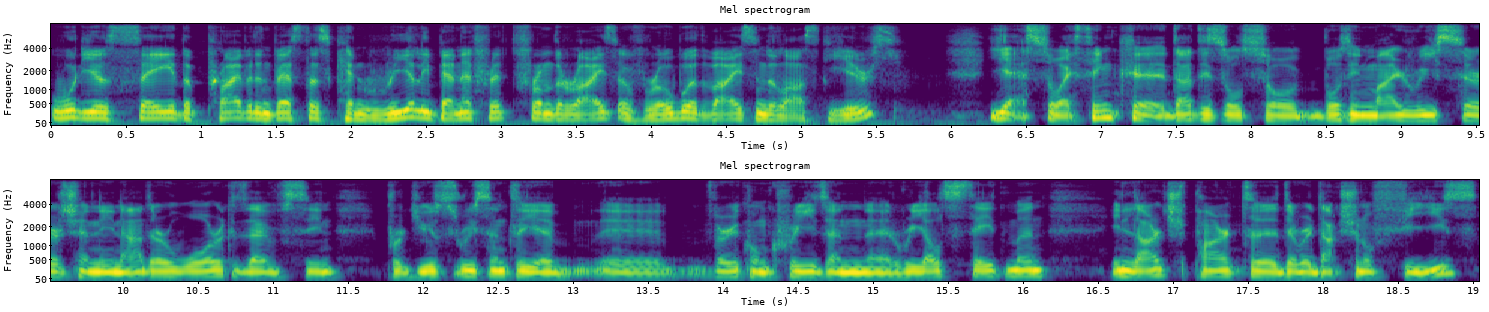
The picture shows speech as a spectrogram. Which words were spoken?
would you say the private investors can really benefit from the rise of robo advice in the last years? Yes, so I think uh, that is also both in my research and in other work that I've seen produced recently a, a very concrete and uh, real statement. In large part, uh, the reduction of fees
